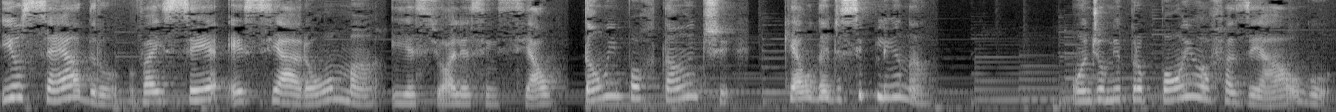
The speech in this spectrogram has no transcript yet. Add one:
E o cedro vai ser esse aroma e esse óleo essencial tão importante que é o da disciplina, onde eu me proponho a fazer algo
